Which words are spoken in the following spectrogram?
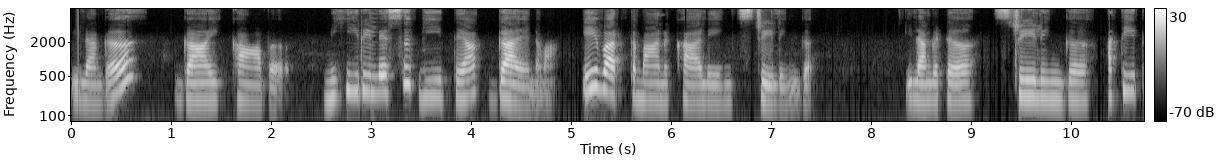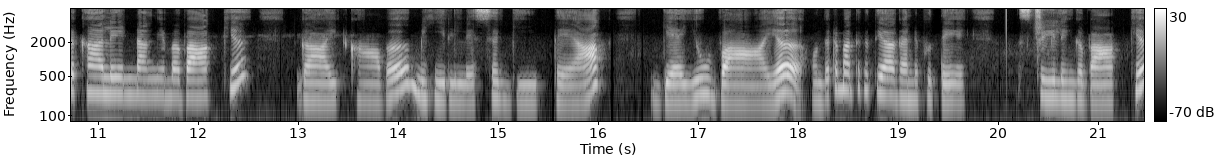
ඊළඟ ගායිකාව මිහිරි ලෙස ගීතයක් ගායනවා. ඒ වර්තමාන කාලයෙන් ස්ත්‍රීලිංග. ඊළඟට ස්ත්‍රීලිංග අතීත කාලයෙන් නම් එම වාක්‍ය ගායිකාව මිහිරි ලෙස ගීතයක් ගැයුවාය. හොඳට මතක තියාගන්න පුතේ. ස්ත්‍රීලිංග වාක්‍ය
